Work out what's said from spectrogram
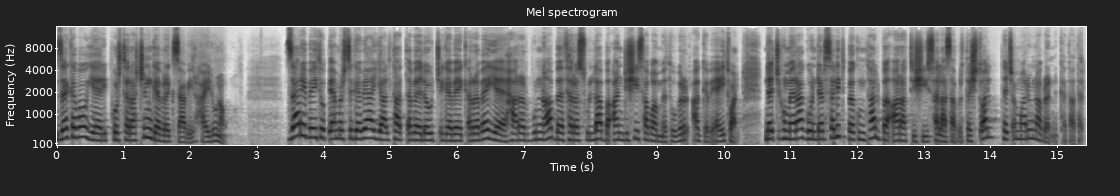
ዘገባው የሪፖርተራችን ገብረ እግዚአብሔር ኃይሉ ነው። ዛሬ በኢትዮጵያ ምርት ገበያ ያልታጠበ ለውጭ ገበያ የቀረበ የሀረር ቡና በፈረሱላ በ1700 ብር አገበያይቷል። ነጭ ሁመራ ጎንደር ሰሊጥ በኩንታል በ4030 ብር ተሽጧል። ተጨማሪውን አብረን እንከታተል።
